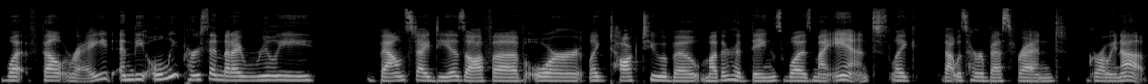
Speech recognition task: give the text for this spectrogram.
what felt right. And the only person that I really bounced ideas off of or like talked to about motherhood things was my aunt. Like that was her best friend growing up.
